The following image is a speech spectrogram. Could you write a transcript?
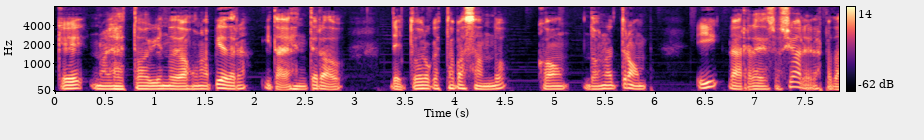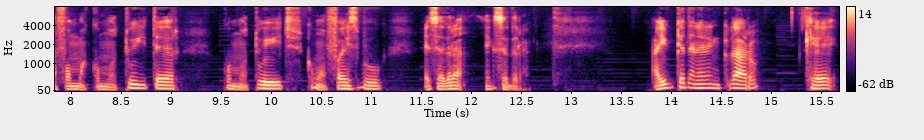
que no hayas estado viviendo debajo de una piedra y te hayas enterado de todo lo que está pasando con Donald Trump y las redes sociales, las plataformas como Twitter, como Twitch, como Facebook, etcétera, etcétera. Hay que tener en claro que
